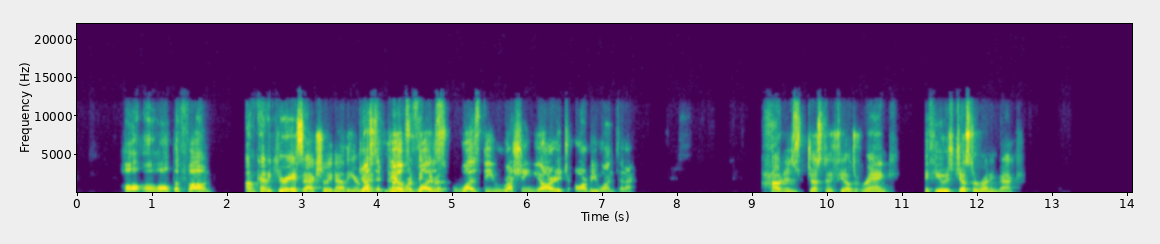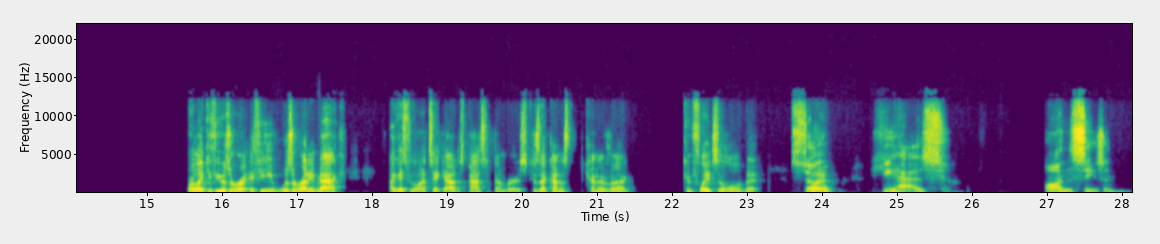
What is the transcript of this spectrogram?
Hold hold the phone. I'm kind of curious actually. Now that you're Justin men- Fields we're thinking about was was the rushing yardage RB one today. how does Justin Fields rank if he was just a running back? Or like if he was a if he was a running back, I guess we want to take out his passing numbers because that kind of kind of uh, conflates it a little bit. So But- he has on the season.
